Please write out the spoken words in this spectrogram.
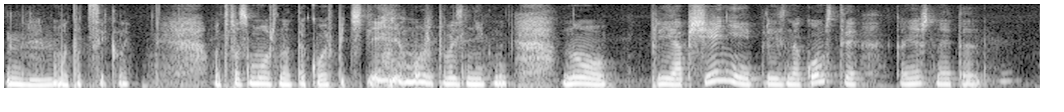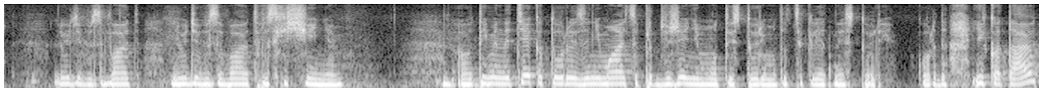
угу. мотоциклы. Вот, возможно, такое впечатление может возникнуть. Но при общении, при знакомстве, конечно, это люди вызывают, люди вызывают восхищение. Mm-hmm. Вот именно те, которые занимаются продвижением мотоистории, мотоциклетной истории города. И катают.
